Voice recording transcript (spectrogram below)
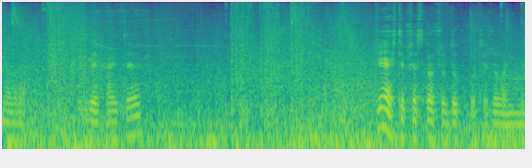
Dobra. Zdychaj ty. Gdzieś ty przeskoczył bo ty żołędny.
